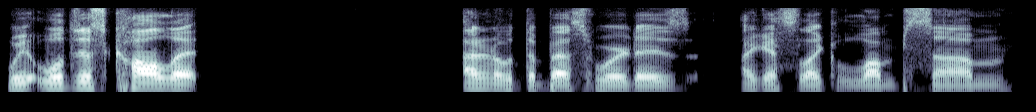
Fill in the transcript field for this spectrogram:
we'll just call it, I don't know what the best word is. I guess like lump sum.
